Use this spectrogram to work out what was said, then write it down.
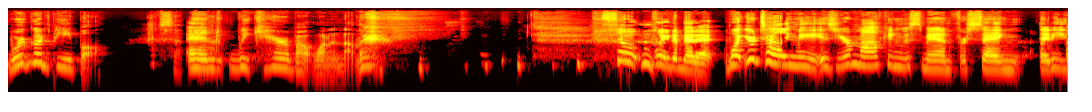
We're good people and that. we care about one another. So wait a minute. What you're telling me is you're mocking this man for saying that he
